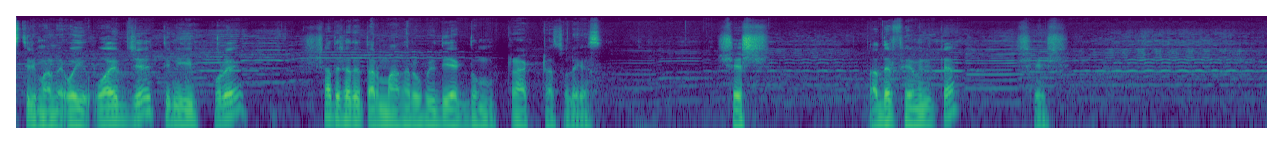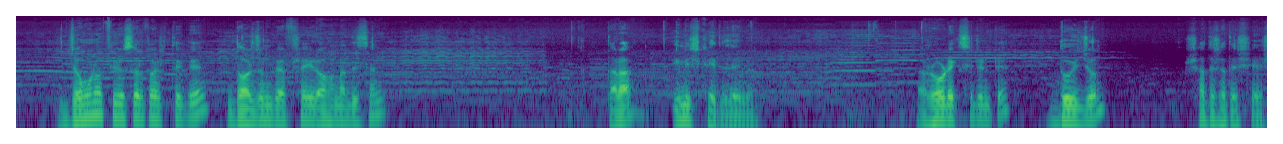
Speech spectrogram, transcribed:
স্ত্রী মানে ওই ওয়াইফ যে, তিনি পরে সাথে সাথে তার মাথার উপর দিয়ে একদম ট্রাকটা চলে গেছে। শেষ। তাদের ফ্যামিলিটা শেষ। যমুনা ফিউচার পার্ক থেকে দশজন ব্যবসায়ী রওনা দিছেন তারা ইলিশ খাইতে যাইবেন রোড অ্যাক্সিডেন্টে দুইজন সাথে সাথে শেষ।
